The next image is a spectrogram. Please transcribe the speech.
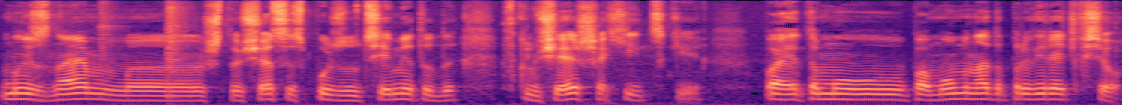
Мы знаем, э, что сейчас используют все методы, включая шахидские. Поэтому, по-моему, надо проверять все.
